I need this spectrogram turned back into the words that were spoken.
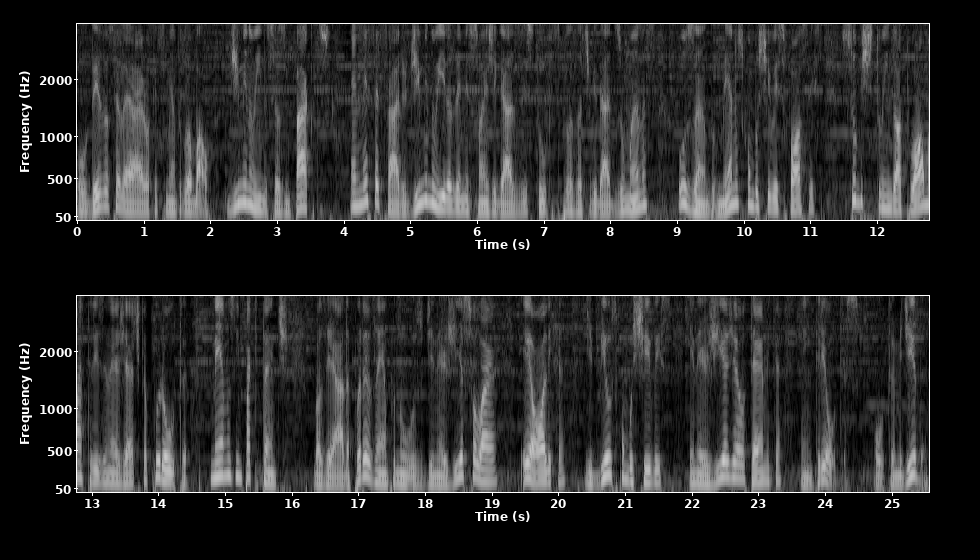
ou desacelerar o aquecimento global, diminuindo seus impactos, é necessário diminuir as emissões de gases estufas pelas atividades humanas usando menos combustíveis fósseis, substituindo a atual matriz energética por outra, menos impactante, baseada, por exemplo, no uso de energia solar, eólica, de biocombustíveis, energia geotérmica, entre outras. Outra medida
